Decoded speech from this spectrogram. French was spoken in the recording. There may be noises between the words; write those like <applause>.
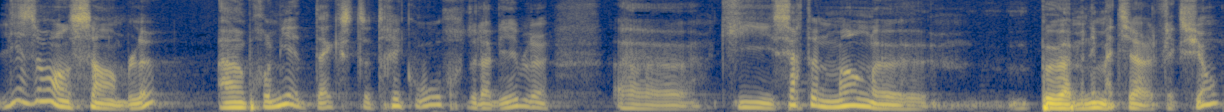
Lisons ensemble un premier texte très court de la Bible euh, qui certainement euh, peut amener matière à réflexion.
